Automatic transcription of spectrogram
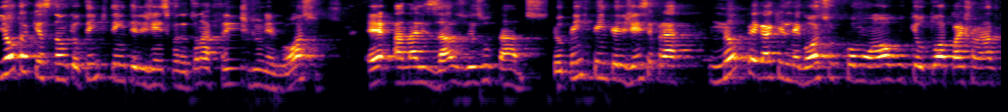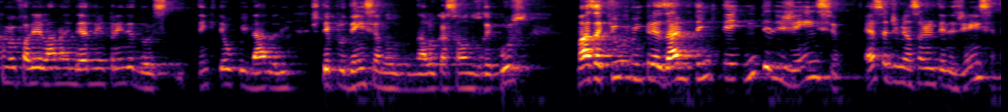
E outra questão que eu tenho que ter inteligência quando eu estou na frente de um negócio é analisar os resultados. Eu tenho que ter inteligência para não pegar aquele negócio como algo que eu estou apaixonado, como eu falei lá na ideia do empreendedor. Tem que ter o cuidado ali de ter prudência no, na alocação dos recursos. Mas aqui o empresário tem que ter inteligência, essa dimensão de inteligência,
